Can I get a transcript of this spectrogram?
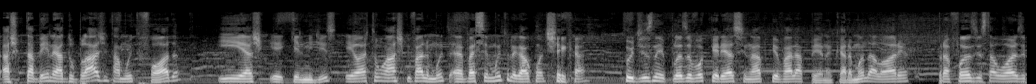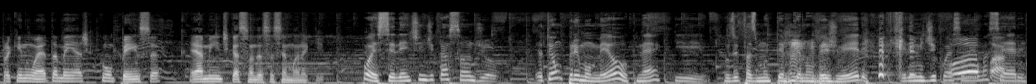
acho que tá bem, né? A dublagem tá muito foda. E acho que, que ele me disse. Eu então acho que vale muito. é, vai ser muito legal quando chegar o Disney Plus. Eu vou querer assinar porque vale a pena, cara. Mandalorian, pra fãs de Star Wars e pra quem não é também, acho que compensa. É a minha indicação dessa semana aqui. Pô, excelente indicação, Diogo. Eu tenho um primo meu, né, que inclusive faz muito tempo que eu não vejo ele, ele me indicou essa mesma série.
